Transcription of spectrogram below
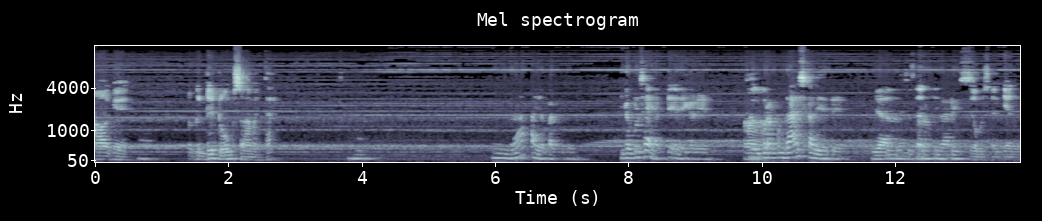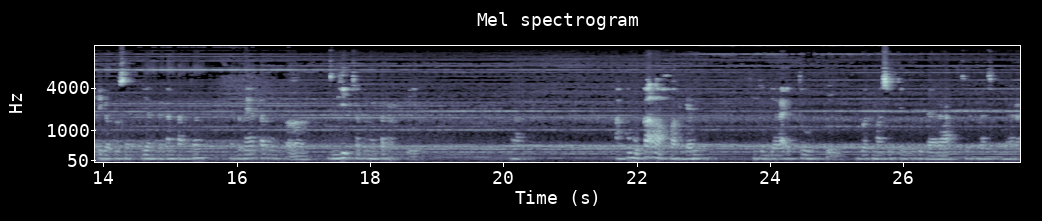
Oke. Nah, Gede dong setengah meter. setengah- hmm, berapa ya pak? itu 30 cm ya kali ya? Ah, ukuran penggaris kali ya itu ya ya, Hmm, ukuran penggaris. 30 sentian. 30 cm dengan panjang 1 meter. Ah, tinggi 1 meter. Nah, aku buka lah organ di jendela itu hmm, buat masukin udara sirkulasi udara.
